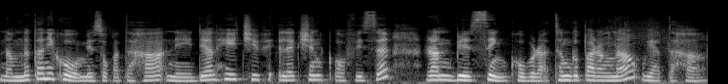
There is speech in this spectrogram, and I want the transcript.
namnakaniko mesokataha ne Delhi Chief Election Officer Ranbir Singh khobra thamgaparangna uyataha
